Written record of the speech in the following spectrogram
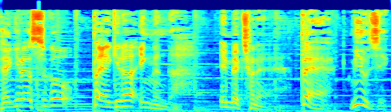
백이라 쓰고 백이라 읽는다. 임백천의 백뮤직.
